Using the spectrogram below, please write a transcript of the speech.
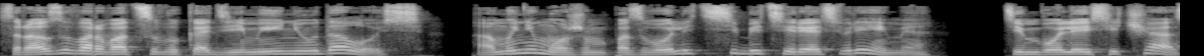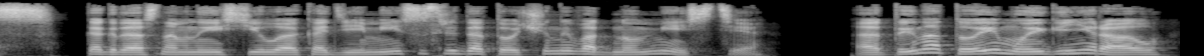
сразу ворваться в Академию не удалось, а мы не можем позволить себе терять время. Тем более сейчас, когда основные силы Академии сосредоточены в одном месте. А ты на то и мой генерал,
